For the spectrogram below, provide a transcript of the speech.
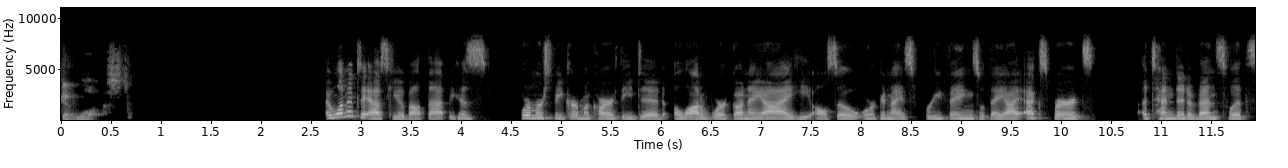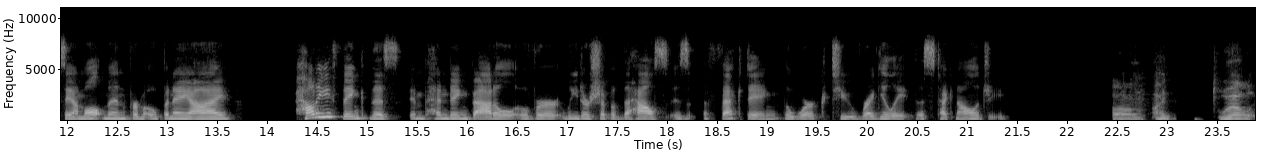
get lost. I wanted to ask you about that because Former Speaker McCarthy did a lot of work on AI. He also organized briefings with AI experts, attended events with Sam Altman from OpenAI. How do you think this impending battle over leadership of the House is affecting the work to regulate this technology? Um, I well,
